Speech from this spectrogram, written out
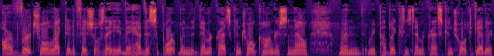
our virtual elected officials. They they had the support when the Democrats controlled Congress, and now when Republicans Democrats control together.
